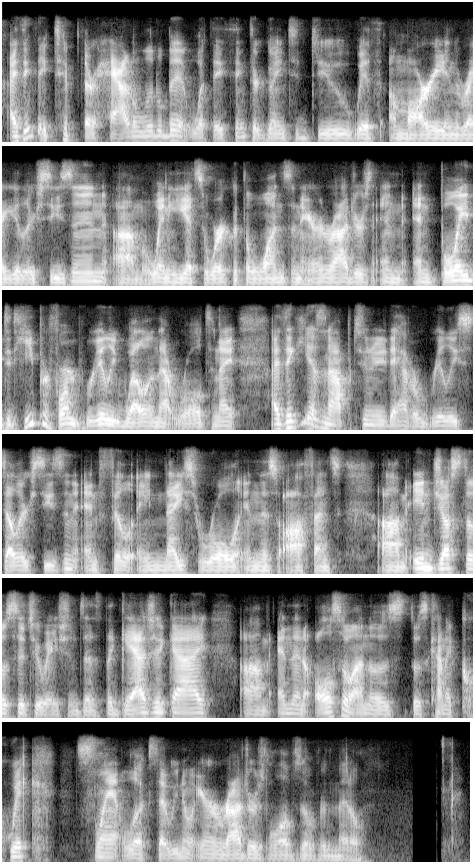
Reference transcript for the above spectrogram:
I think they tipped their hat a little bit what they think they're going to do with Amari in the regular season um, when he gets to work with the ones and Aaron Rodgers. And and boy, did he perform really well in that role tonight. I think he has an opportunity to have a really stellar season and fill a nice role in this offense um, in just those situations as the gadget guy, um, and then also on those those kind of quick slant looks that we know Aaron Rodgers loves over the middle.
